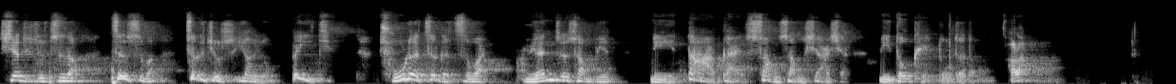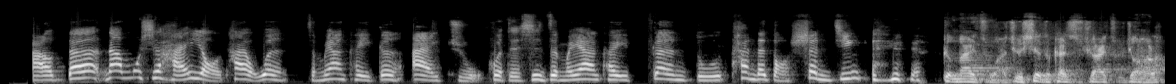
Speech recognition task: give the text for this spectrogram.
现在就知道这是什么？这个就是要有背景。除了这个之外，原则上边你大概上上下下你都可以读得懂。好了，好的。那牧师还有他有问。”怎么样可以更爱主，或者是怎么样可以更读看得懂圣经？更爱主啊，就现在开始去爱主就好了。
